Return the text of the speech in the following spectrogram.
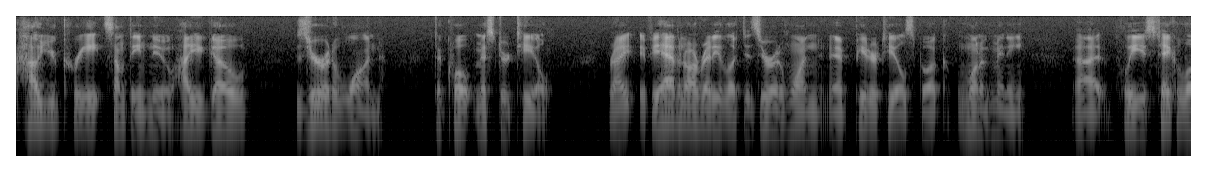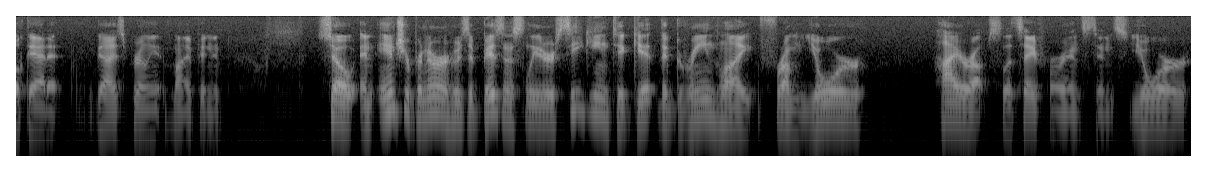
how you create something new, how you go zero to one, to quote Mr. Thiel, right? If you haven't already looked at Zero to One, uh, Peter Thiel's book, one of many, Uh, please take a look at it. Guy's brilliant, in my opinion. So, an entrepreneur who's a business leader seeking to get the green light from your higher ups, let's say, for instance, your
